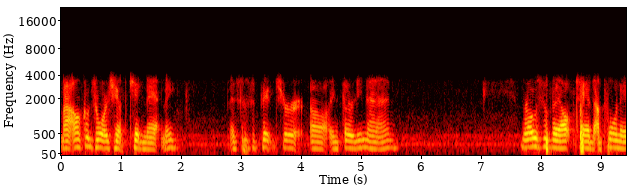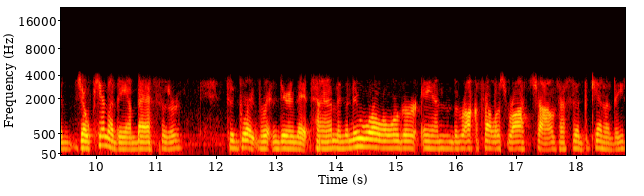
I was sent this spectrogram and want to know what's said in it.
my uncle George helped kidnap me. This is a picture uh, in '39. Roosevelt had appointed Joe Kennedy ambassador to Great Britain during that time, and the New World Order and the Rockefellers, Rothschilds, I said the Kennedys,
